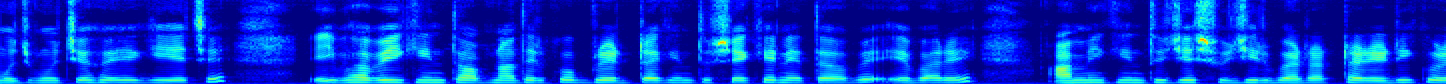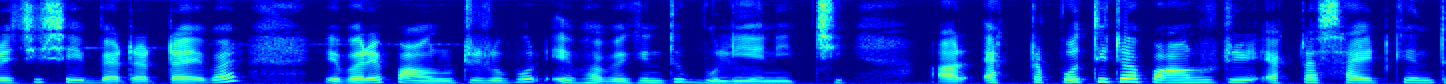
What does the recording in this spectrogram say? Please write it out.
মুচমুচে হয়ে গিয়েছে। এইভাবেই কিন্তু আপনাদেরকেও ব্রেডটা কিন্তু সেঁকে নিতে হবে। এবারে আমি কিন্তু যে সুজির ব্যাটারটা রেডি করেছি, সেই ব্যাটারটা এবার, এবারে পাউরুটির উপর এভাবে কিন্তু বুলিয়ে নিচ্ছি। আর একটা প্রতিটা পাউরুটির একটা সাইড কিন্তু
